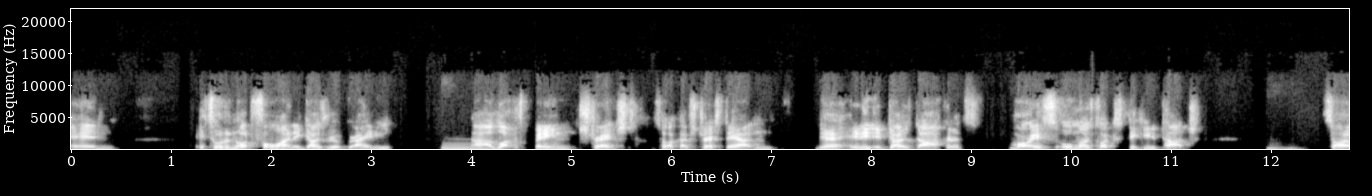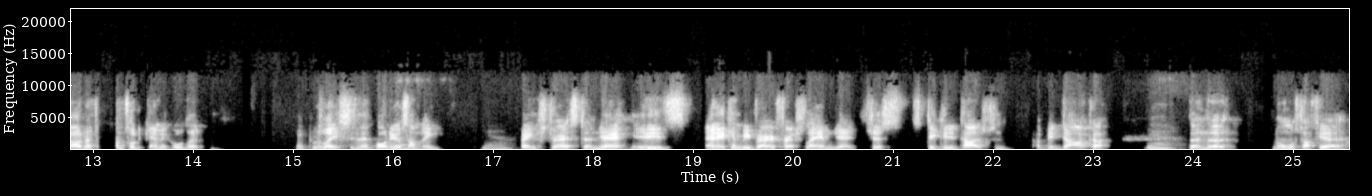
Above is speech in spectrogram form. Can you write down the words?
and it's sort of not fine. It goes real grainy. uh, Mm. like it's been stretched. So like I've stressed out, and yeah, it it goes dark and it's hor- it's almost like sticky to touch. Mm. So I don't know if it's some sort of chemical that releases in their body Yeah. or something Yeah. being stressed, and yeah, it is, and it can be very fresh lamb. Yeah, it's just sticky to touch and a bit darker Yeah. than the normal stuff. Yeah,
